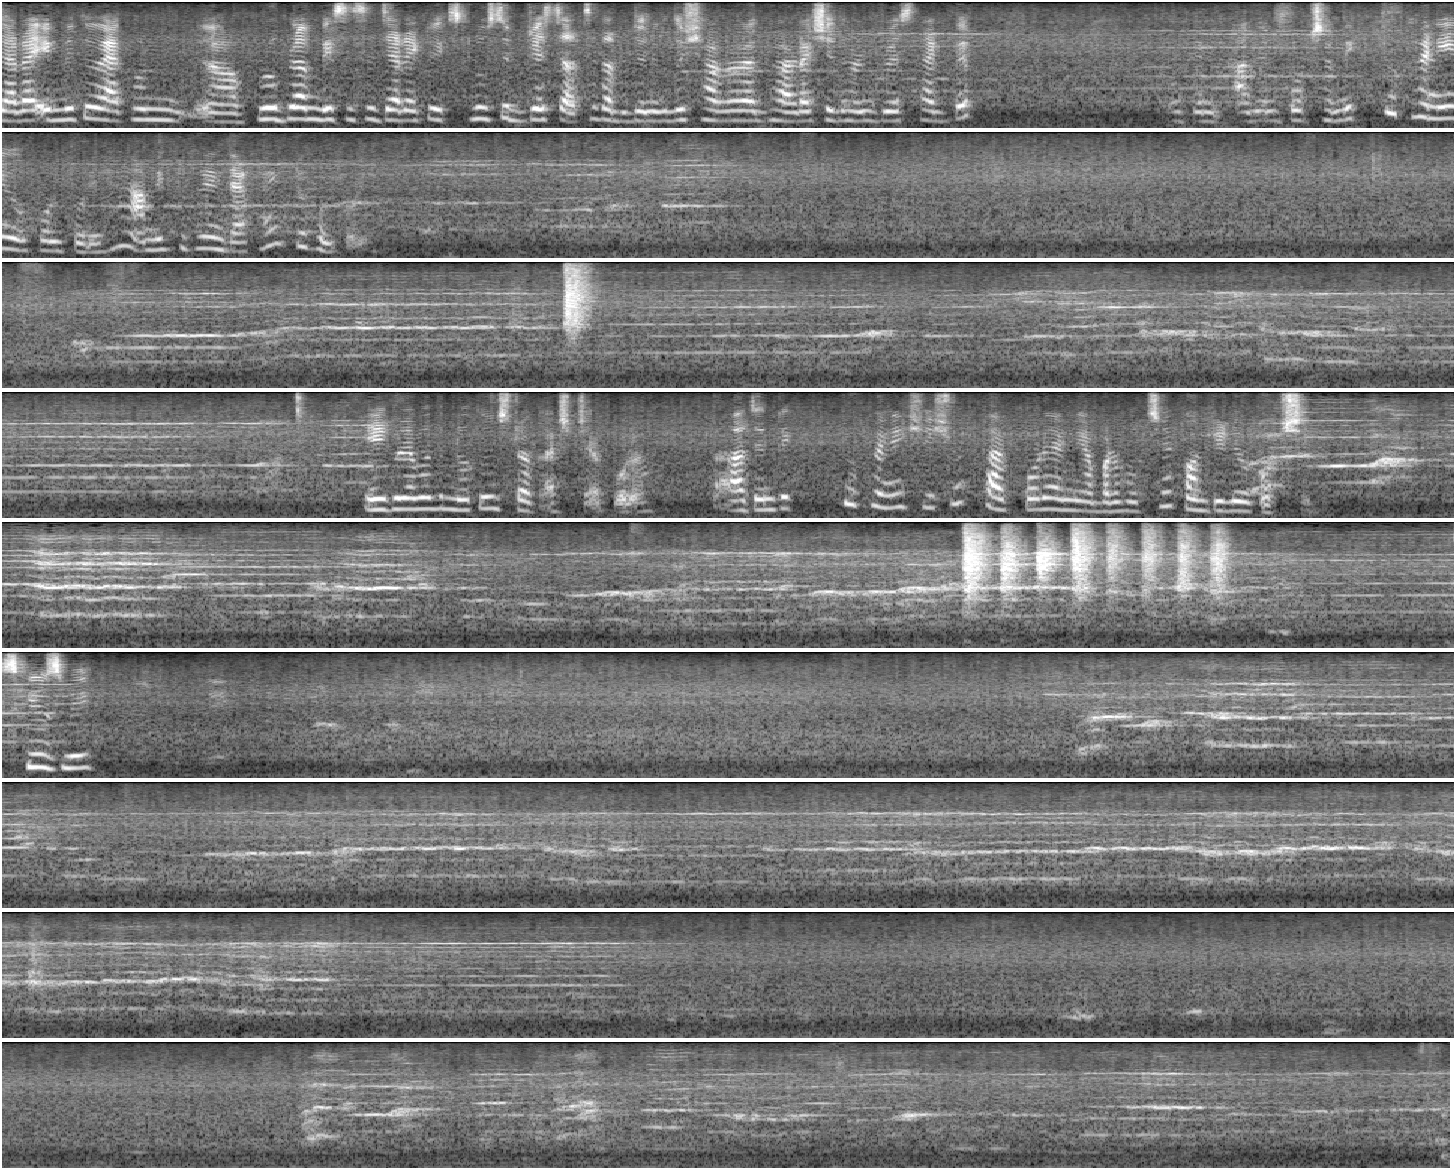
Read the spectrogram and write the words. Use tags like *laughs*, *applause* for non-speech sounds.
যারা এমনিতেও এখন প্রোগ্রাম বেসিসে যারা একটু এক্সক্লুসিভ ড্রেস আছে, তাদের জন্য কিন্তু সারারা ঘাড়া সে ধরনের ড্রেস থাকবে। আজান করছে একটুখানি হোল্ড করি হ্যাঁ? আমি একটুখানি দেখাই, একটু হোল্ড করি। এইগুলো আমাদের নতুন স্টক আসছে পুরো আজানটা একটুখানি শেষ হোক, তারপরে আমি আবার হচ্ছে কন্টিনিউ করছি। এক্সকিউজ মি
